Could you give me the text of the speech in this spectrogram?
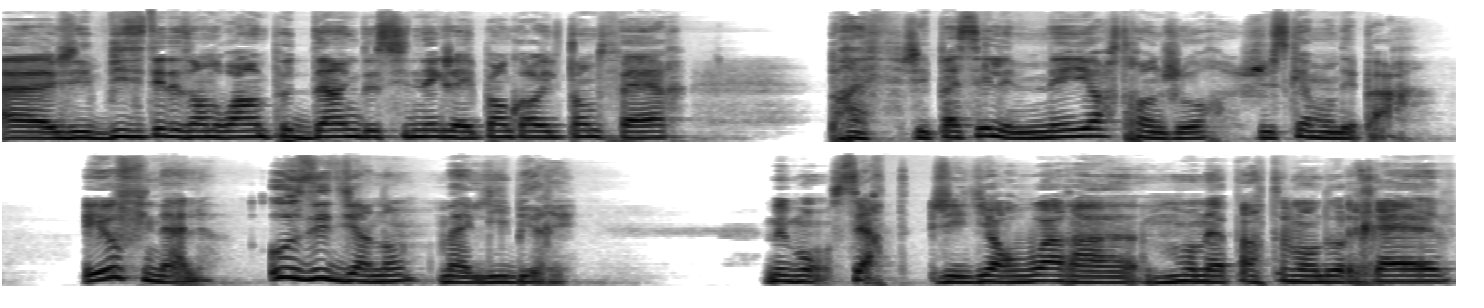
Euh, j'ai visité des endroits un peu dingues de Sydney que j'avais pas encore eu le temps de faire. Bref, j'ai passé les meilleurs 30 jours jusqu'à mon départ. Et au final, oser dire non m'a libérée. Mais bon, certes, j'ai dit au revoir à mon appartement de rêve,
